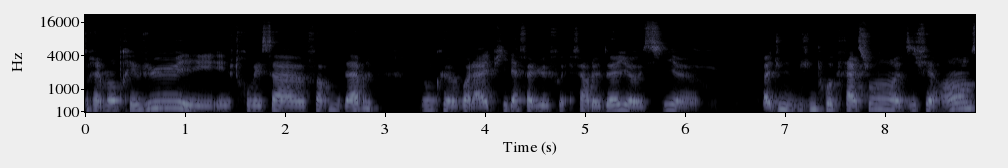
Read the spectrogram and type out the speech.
vraiment prévu et, je trouvais ça formidable. Donc voilà, et puis il a fallu faire le deuil aussi bah, d'une procréation différente,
